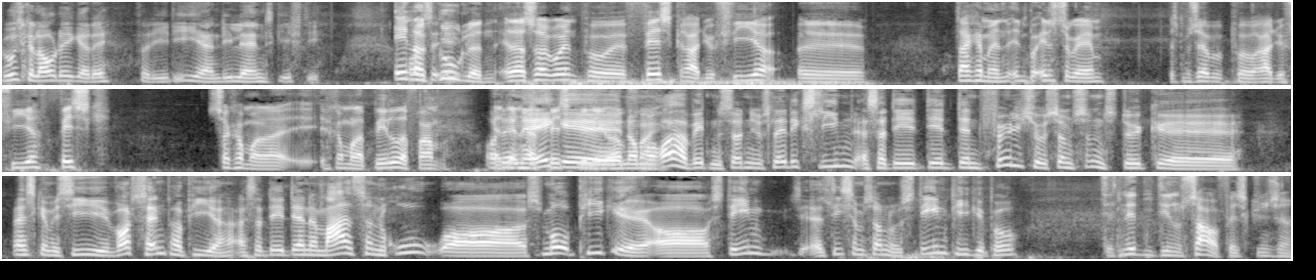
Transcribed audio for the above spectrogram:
Du skal lov, det ikke er det, fordi de er en lille anden giftig. Ind og google den, eller så gå ind på øh, Fisk Radio 4. Øh, der kan man ind på Instagram, hvis man søger på- på Radio 4, Fisk, så kommer der, så kommer der billeder frem. Og den, den er her fisk, ikke, lægger øh, når man rører ved den, så er den jo slet ikke slimen. Altså, det, det, den føles jo som sådan et stykke, øh, hvad skal man sige, vådt sandpapir. Altså, det, den er meget sådan ru og små pigge og sten, altså, ligesom sådan nogle stenpigge på. Det er sådan lidt en dinosaurfisk, synes jeg.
